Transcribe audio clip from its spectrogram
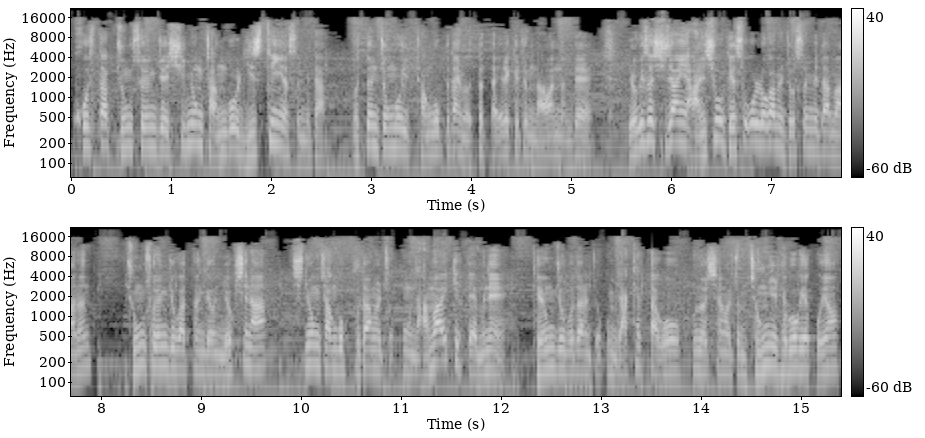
코스닥 중소형주의 신용 잔고 리스팅이었습니다. 어떤 종목이 잔고 부담이 어떻다 이렇게 좀 나왔는데 여기서 시장이 안 쉬고 계속 올라가면 좋습니다만은 중소형주 같은 경우는 역시나 신용 잔고 부담을 조금 남아있기 때문에 대형주보다는 조금 약했다고 오늘 시장을 좀 정리를 해보겠고요.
